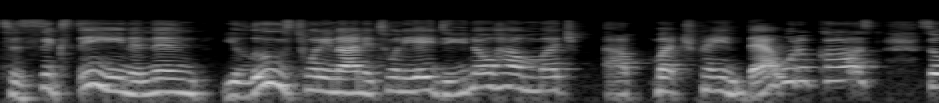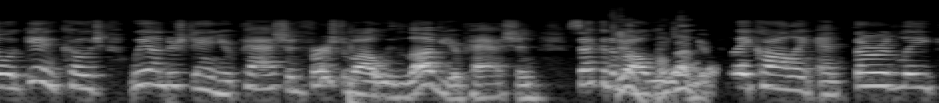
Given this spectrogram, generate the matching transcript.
to 16 and then you lose 29 and 28 do you know how much how much pain that would have caused? So again coach we understand your passion. First of all we love your passion. Second of Yeah, all we love your play calling. And thirdly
